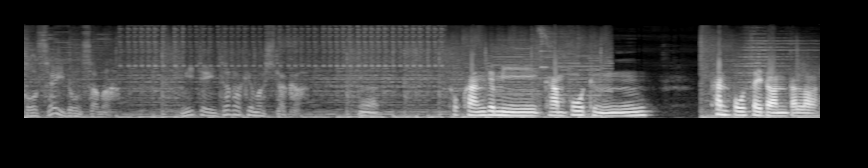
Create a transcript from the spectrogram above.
ポセイドン様見ていただけましたか ทุกครั้งจะมีคำพูดถึงท่านโพไซดอนตลอด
